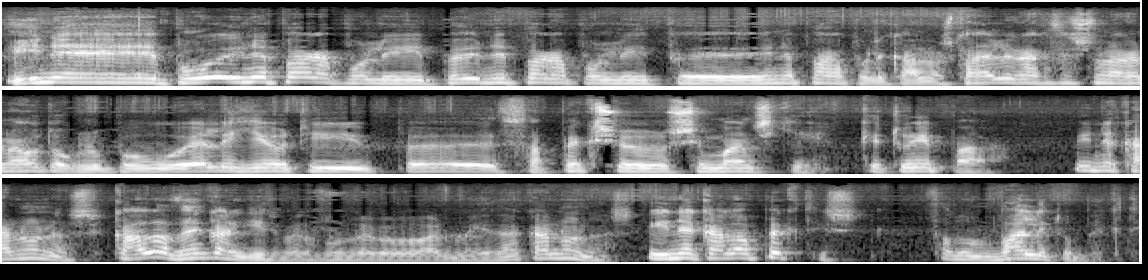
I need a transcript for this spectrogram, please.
Είναι, πο- είναι, πάρα πολύ, είναι, πάρα πολύ, ε, είναι πάρα πολύ καλός. Τα έλεγα χθες στον Αγναούτογλου που έλεγε ότι ε, θα παίξει ο Σιμάνσκι και του είπα είναι κανόνας. Καλά, δεν έκανε και τίποτα φοβερό ο Αλμίδα. Κανόνας. Είναι καλά ο παίκτης. Θα τον βάλει τον παίκτη.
